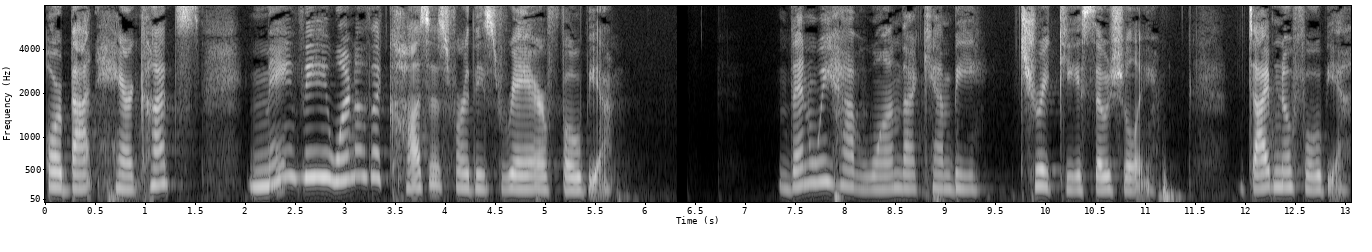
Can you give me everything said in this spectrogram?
or bad haircuts may be one of the causes for this rare phobia. Then we have one that can be tricky socially deipnophobia,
